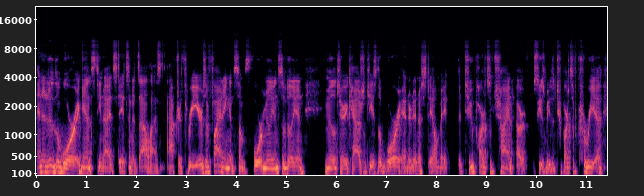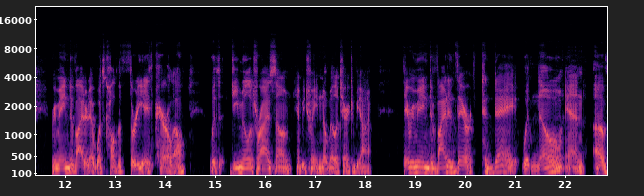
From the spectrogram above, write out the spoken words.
and entered the war against the United States and its allies. After three years of fighting and some 4 million civilian military casualties, the war entered in a stalemate. The two parts of China, or excuse me, the two parts of Korea remained divided at what's called the 38th parallel, with demilitarized zone in between. No military could be on it. They remain divided there today with no end of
